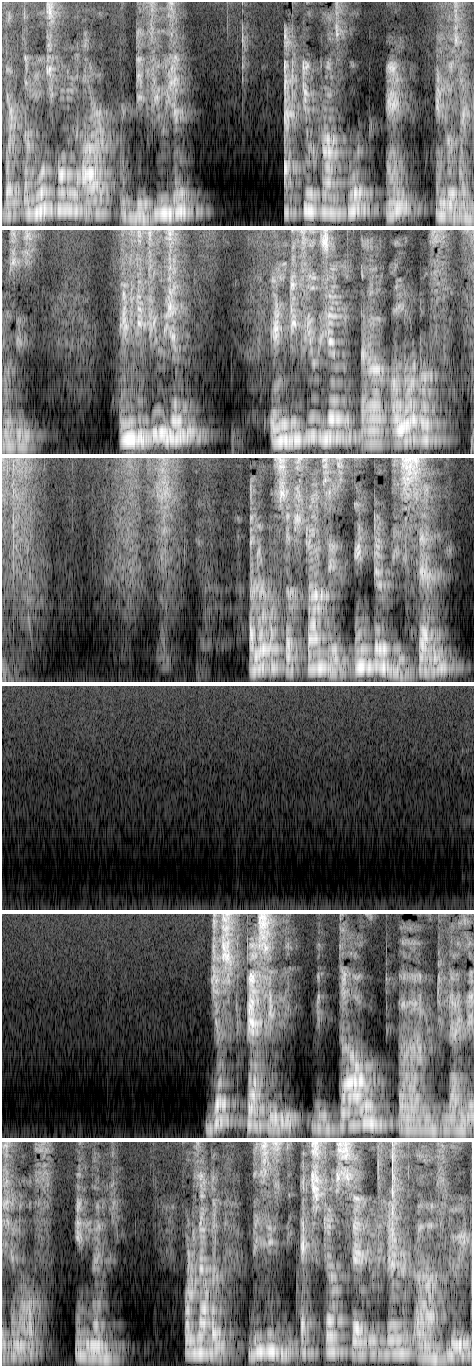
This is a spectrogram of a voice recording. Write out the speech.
But the most common are diffusion, active transport, and endocytosis. In diffusion, in diffusion, uh, a lot of a lot of substances enter the cell just passively without uh, utilization of energy. For example, this is the extracellular uh, fluid.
